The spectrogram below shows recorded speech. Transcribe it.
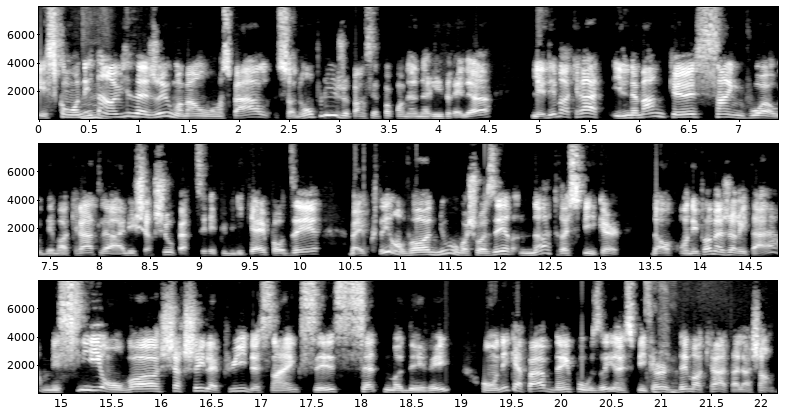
Et ce qu'on est envisagé au moment où on se parle, ça non plus, je pensais pas qu'on en arriverait là. Les démocrates, il ne manque que cinq voix aux démocrates là, à aller chercher au Parti républicain pour dire, ben écoutez, on va, nous, on va choisir notre speaker. Donc, on n'est pas majoritaire, mais si on va chercher l'appui de 5, 6, 7 modérés, on est capable d'imposer un speaker démocrate à la Chambre.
